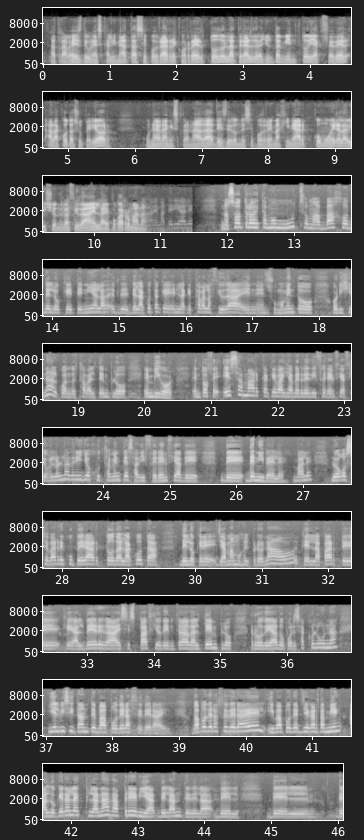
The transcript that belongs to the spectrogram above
A través de una escalinata se podrá recorrer todo el lateral del ayuntamiento y acceder a la cota superior, una gran explanada desde donde se podrá imaginar cómo era la visión de la ciudad en la época romana. Nosotros estamos mucho más bajos de lo que tenía la, de, la cota que, en la que estaba la ciudad en, su momento original, cuando estaba el templo en vigor. Entonces, esa marca que vais a ver de diferenciación en los ladrillos, justamente esa diferencia de, niveles, ¿vale? Luego se va a recuperar toda la cota de lo que llamamos el pronao, que es la parte que alberga ese espacio de entrada al templo rodeado por esas columnas, y el visitante va a poder acceder a él. Va a poder acceder a él y va a poder llegar también a lo que era la explanada previa delante de la, del,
